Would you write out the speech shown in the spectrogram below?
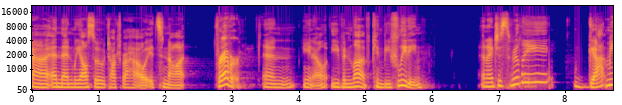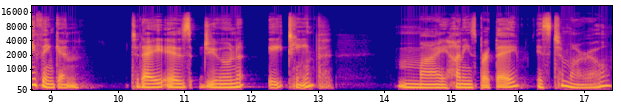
Uh, and then we also talked about how it's not forever. And, you know, even love can be fleeting. And I just really got me thinking. Today is June 18th. My honey's birthday is tomorrow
